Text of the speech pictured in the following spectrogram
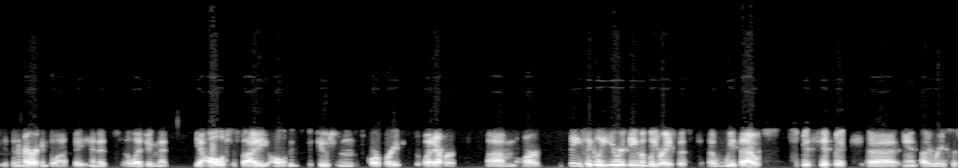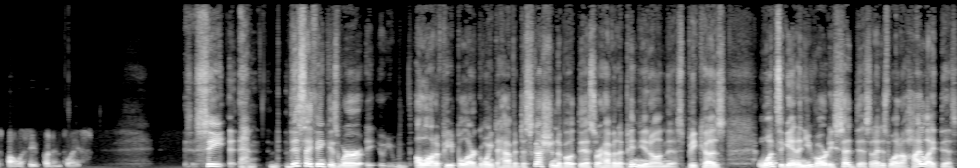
it's an American philosophy, and it's alleging that yeah, all of society, all of institutions, corporations, whatever, um, are basically irredeemably racist uh, without specific uh, anti-racist policies put in place. See, this I think is where a lot of people are going to have a discussion about this or have an opinion on this because, once again, and you've already said this, and I just want to highlight this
